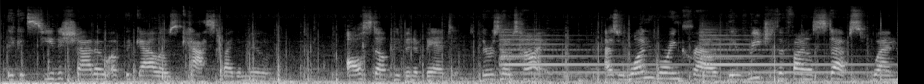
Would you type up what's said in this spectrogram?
they could see the shadow of the gallows cast by the moon. All stealth had been abandoned. There was no time. As one roaring crowd, they reached the final steps when.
